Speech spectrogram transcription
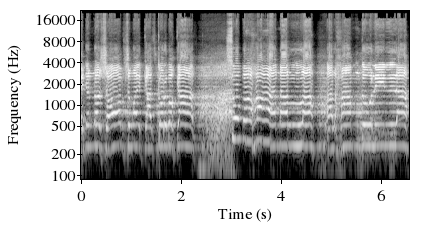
এই জন্য সব সময় কাজ করব কাজ সুবহান আল্লাহ আলহামদুলিল্লাহ।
